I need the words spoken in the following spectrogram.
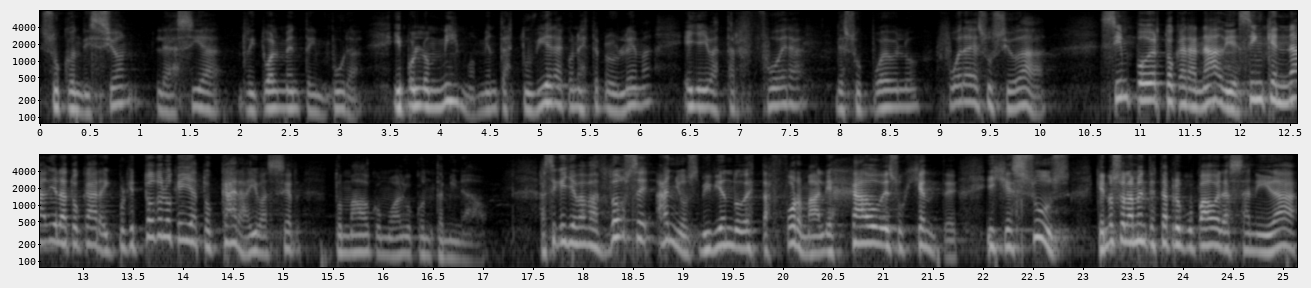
su condición le hacía ritualmente impura. Y por lo mismo, mientras estuviera con este problema, ella iba a estar fuera de su pueblo, fuera de su ciudad, sin poder tocar a nadie, sin que nadie la tocara, porque todo lo que ella tocara iba a ser tomado como algo contaminado. Así que llevaba 12 años viviendo de esta forma, alejado de su gente. Y Jesús, que no solamente está preocupado de la sanidad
